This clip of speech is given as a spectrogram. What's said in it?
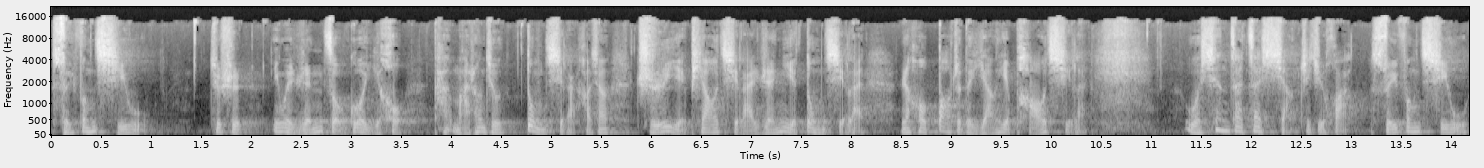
随风起舞。”就是因为人走过以后，它马上就动起来，好像纸也飘起来，人也动起来，然后抱着的羊也跑起来。我现在在想这句话“随风起舞”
